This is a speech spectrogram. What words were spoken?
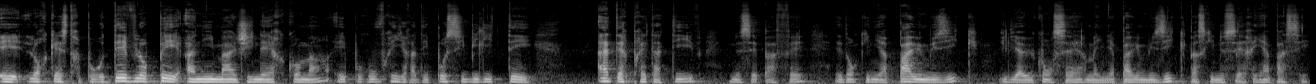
et l'orchestre pour développer un imaginaire commun et pour ouvrir à des possibilités interprétative ne s'est pas fait et donc il n'y a pas eu musique. Il y a eu concert, mais il n'y a pas eu musique parce qu'il ne s'est rien passé.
